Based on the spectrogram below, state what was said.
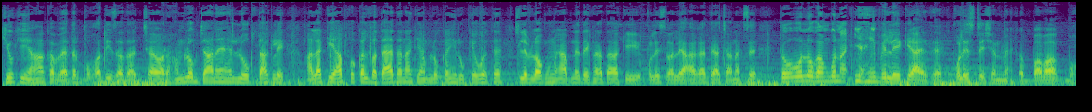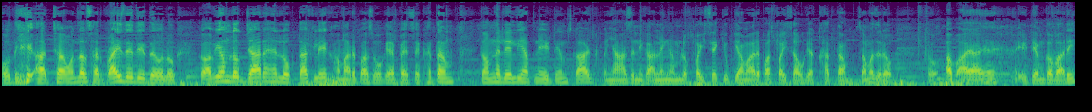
क्योंकि यहाँ का वेदर बहुत ही ज़्यादा अच्छा है और हम लोग जा रहे हैं लोकताक लेक हालाँकि आपको कल बताया था ना कि हम लोग कहीं रुके हुए थे, पिछले ब्लॉग में आपने देखा था कि पुलिस वाले आ गए थे अचानक से तो वो लोग हमको ना यहीं पे लेके आए थे पुलिस स्टेशन में। तो बाबा, बहुत ही अच्छा मतलब सरप्राइज़ दे दिए थे वो लोग। तो अभी हम लोग जा रहे हैं लोकताक लेक, हमारे पास हो गया पैसे ख़त्म। तो हमने ले लिया अपने एटीएम कार्ड यहाँ से निकालेंगे हम लोग पैसे क्योंकि हमारे पास पैसा हो गया ख़त्म, समझ रहे हो? तो अब आया है एटीएम का बारी।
